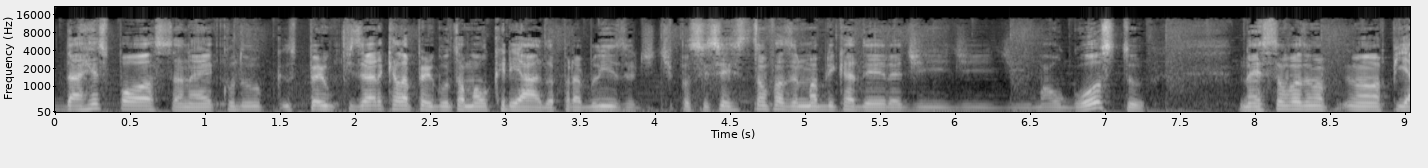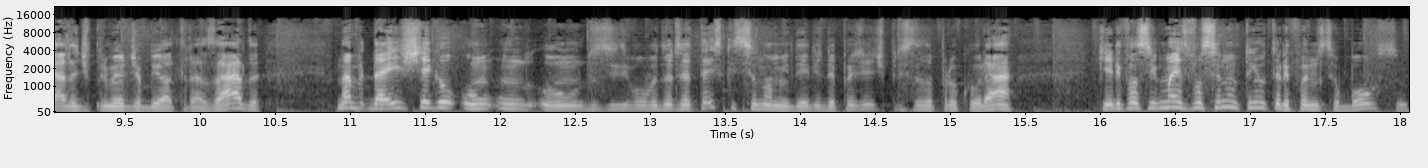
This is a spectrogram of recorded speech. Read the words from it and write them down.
da resposta, né? Quando fizeram aquela pergunta mal criada pra Blizzard, tipo assim, vocês estão fazendo uma brincadeira de, de, de mau gosto, né? Estão fazendo uma, uma piada de primeiro de abril atrasada. Na- daí chega um, um- um dos desenvolvedores, até esqueci o nome dele, depois a gente precisa procurar, que ele falou assim, mas você não tem o telefone no seu bolso?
